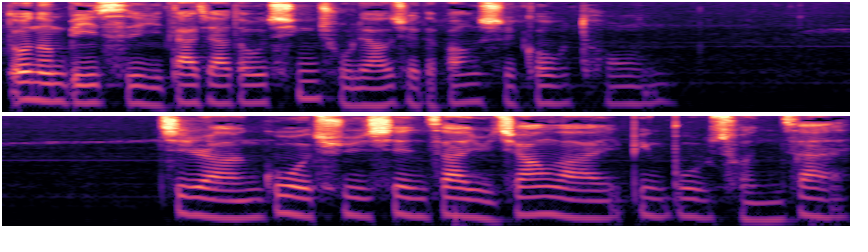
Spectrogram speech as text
都能彼此以大家都清楚了解的方式沟通。既然过去、现在与将来并不存在，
